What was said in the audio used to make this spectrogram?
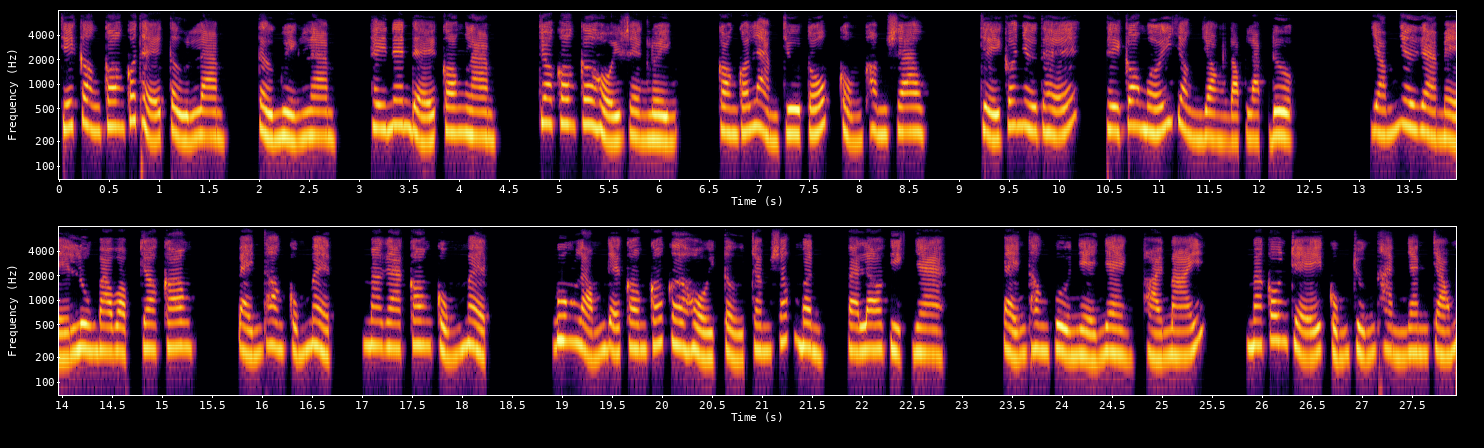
Chỉ cần con có thể tự làm, tự nguyện làm, thì nên để con làm, cho con cơ hội rèn luyện, con có làm chưa tốt cũng không sao. Chỉ có như thế thì con mới dần dần độc lập được. Giống như gà mẹ luôn bao bọc cho con, bản thân cũng mệt, mà gà con cũng mệt. Buông lỏng để con có cơ hội tự chăm sóc mình và lo việc nhà. Bản thân vừa nhẹ nhàng, thoải mái, mà con trẻ cũng trưởng thành nhanh chóng.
